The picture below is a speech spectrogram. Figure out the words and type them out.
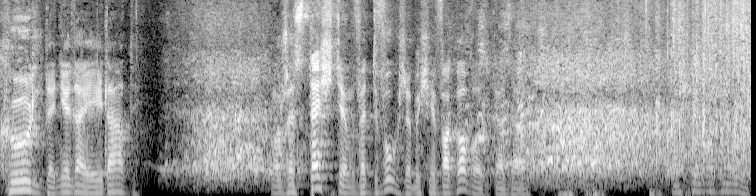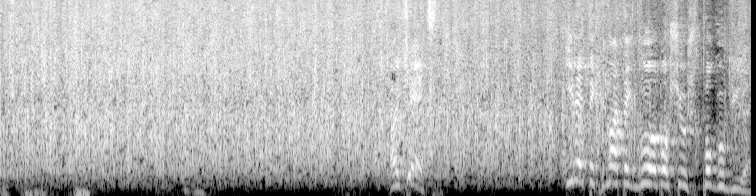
Kurde, nie daje jej rady. Może z teściem we dwóch, żeby się wagowo zgadzały. To się może uda. Ojciec! Ile tych matek było, bo się już pogubiłem?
